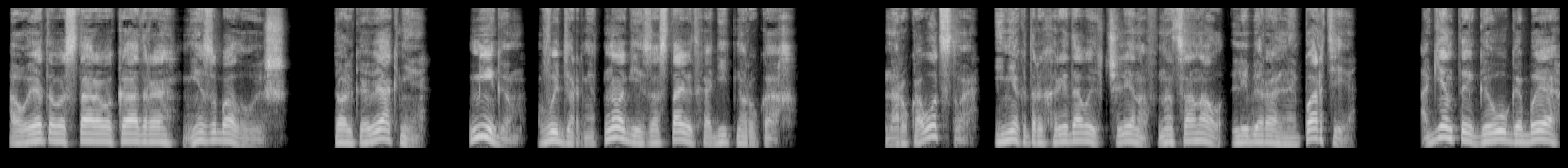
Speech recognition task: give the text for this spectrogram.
А у этого старого кадра не забалуешь. Только вякни, мигом выдернет ноги и заставит ходить на руках. На руководство и некоторых рядовых членов национал-либеральной партии агенты ГУГБ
